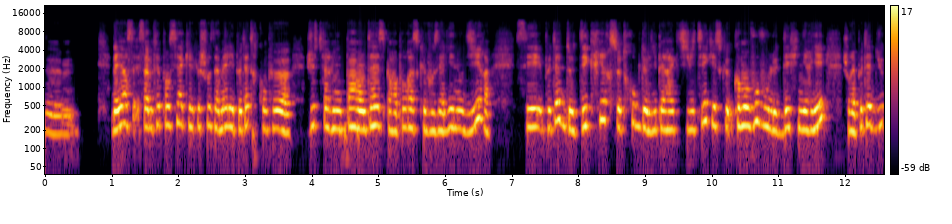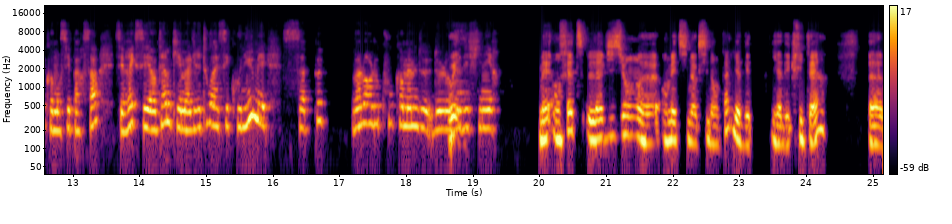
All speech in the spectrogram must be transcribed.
euh, D'ailleurs, ça me fait penser à quelque chose, Amel, et peut-être qu'on peut euh, juste faire une parenthèse par rapport à ce que vous alliez nous dire. C'est peut-être de décrire ce trouble de l'hyperactivité. Qu'est-ce que, comment vous vous le définiriez? J'aurais peut-être dû commencer par ça. C'est vrai que c'est un terme qui est malgré tout assez connu, mais ça peut valoir le coup quand même de, le redéfinir. Mais en fait, la vision euh, en médecine occidentale, il y a des, il y a des critères. Euh,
